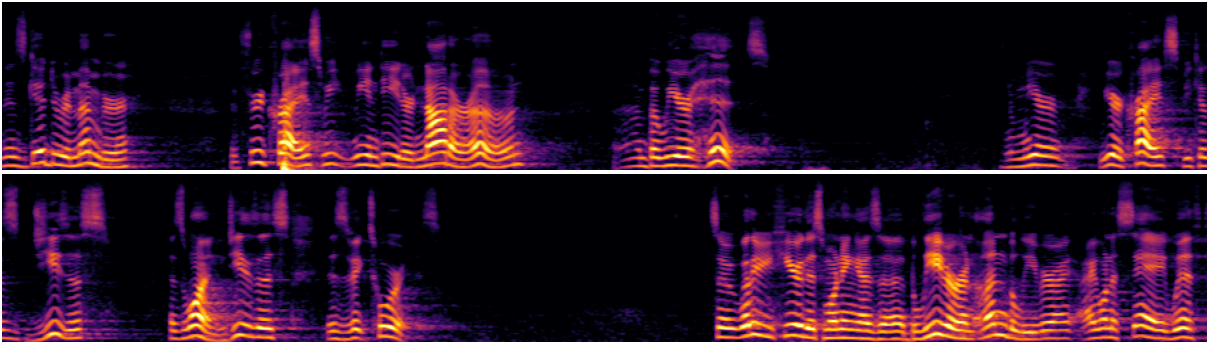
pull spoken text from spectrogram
And it is good to remember that through Christ, we, we indeed are not our own, uh, but we are His. And we are, we are Christ because Jesus has won. Jesus is victorious. So, whether you're here this morning as a believer or an unbeliever, I, I want to say with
